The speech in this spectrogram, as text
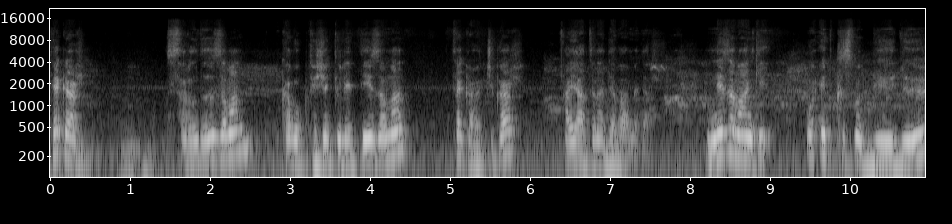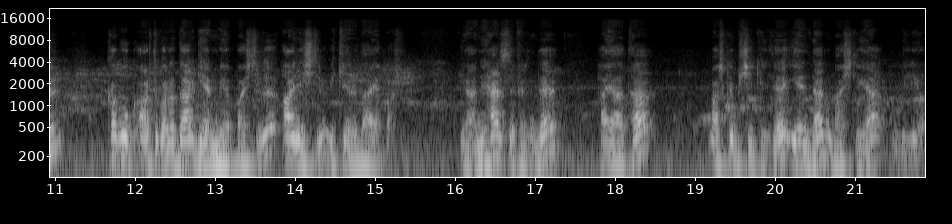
Tekrar sarıldığı zaman, kabuk teşekkül ettiği zaman tekrar çıkar, hayatına devam eder. Ne zaman ki o et kısmı büyüdüğü, kabuk artık ona dar gelmeye başladı, aynı işlemi bir kere daha yapar. Yani her seferinde hayata başka bir şekilde yeniden başlayabiliyor.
